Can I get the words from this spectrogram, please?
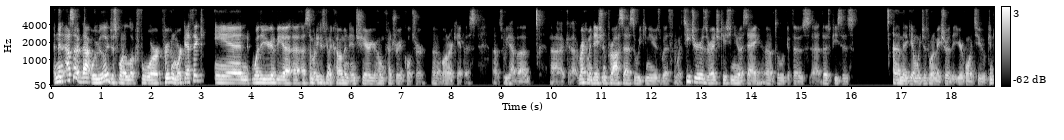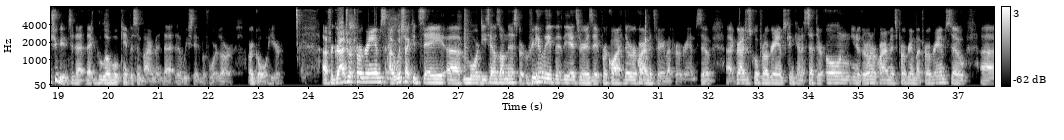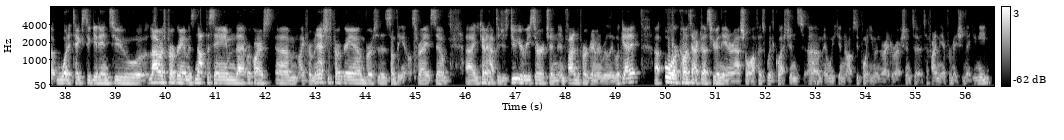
And then outside of that, we really just want to look for proven work ethic and whether you're going to be a, a somebody who's going to come and, and, share your home country and culture um, on our campus. Uh, so we have a, uh, recommendation process that we can use with with teachers or Education USA uh, to look at those uh, those pieces. Um, and again, we just want to make sure that you're going to contribute to that that global campus environment that, that we've stated before is our our goal here. Uh, for graduate programs, I wish I could say uh, more details on this, but really the, the answer is it require the requirements vary by program. So uh, graduate school programs can kind of set their own, you know, their own requirements program by program. So uh, what it takes to get into Laura's program is not the same that requires um, like for Menashe's program versus something else, right? So uh, you kind of have to just do your research and, and find the program and really look at it, uh, or contact us here in the international office with questions, um, and we can obviously point you you in the right direction to, to find the information that you need.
